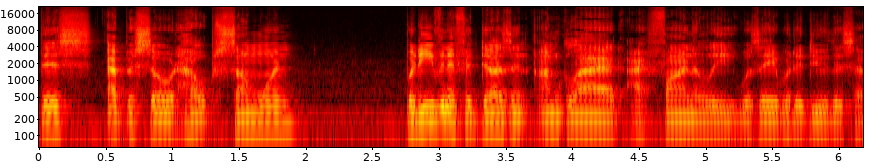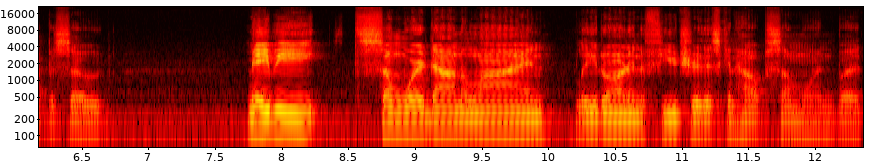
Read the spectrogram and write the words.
this episode helps someone, but even if it doesn't, I'm glad I finally was able to do this episode. Maybe somewhere down the line, later on in the future, this can help someone, but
